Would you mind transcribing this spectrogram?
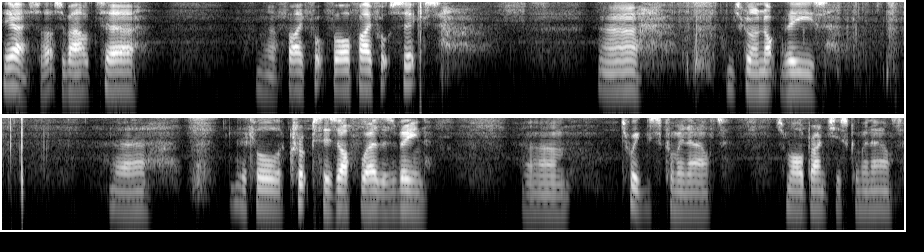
yeah so that's about uh, five foot four five foot six. Uh, I'm just going to knock these uh, little cruxes off where there's been um, twigs coming out small branches coming out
